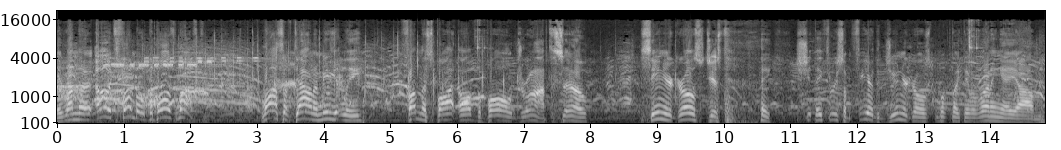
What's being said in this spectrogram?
They run the. Oh, it's fumbled. The ball's muffed. Loss of down immediately from the spot of the ball dropped. So, senior girls just. They, they threw some fear. The junior girls looked like they were running a. Um,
